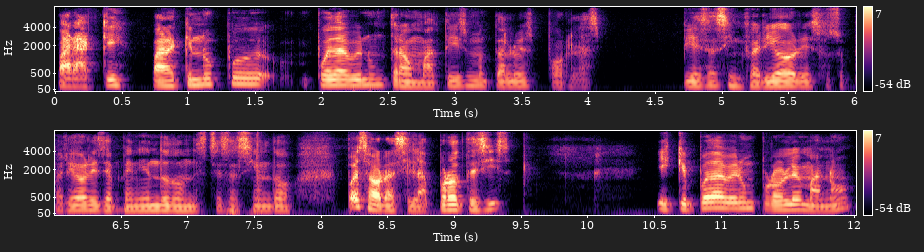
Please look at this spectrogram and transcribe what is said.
¿Para qué? Para que no pueda haber un traumatismo tal vez por las piezas inferiores o superiores, dependiendo de donde estés haciendo, pues ahora sí la prótesis, y que pueda haber un problema, ¿no?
